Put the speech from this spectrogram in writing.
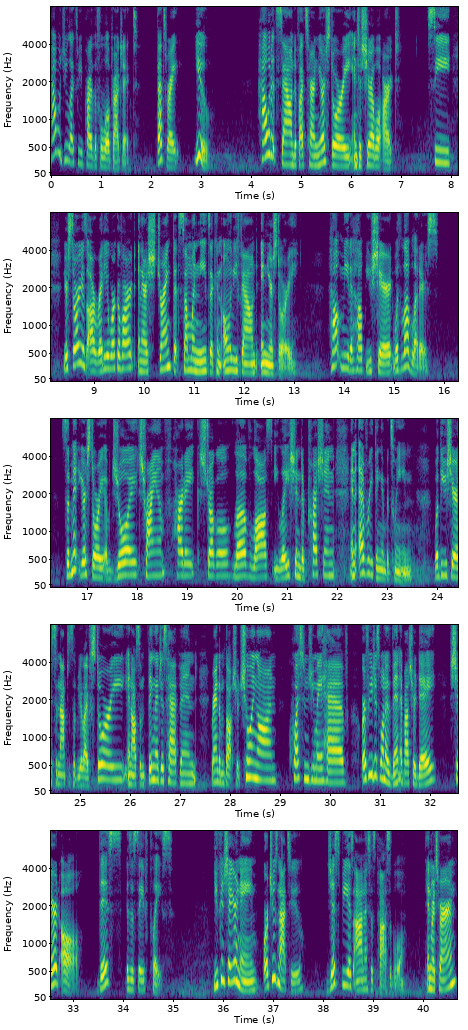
How would you like to be part of the Full Well Project? That's right, you. How would it sound if I turn your story into shareable art? See, your story is already a work of art, and there's strength that someone needs that can only be found in your story. Help me to help you share it with love letters. Submit your story of joy, triumph, heartache, struggle, love, loss, elation, depression, and everything in between. Whether you share a synopsis of your life story, an awesome thing that just happened, random thoughts you're chewing on, questions you may have, or if you just want to vent about your day, share it all. This is a safe place. You can share your name or choose not to. Just be as honest as possible. In return,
